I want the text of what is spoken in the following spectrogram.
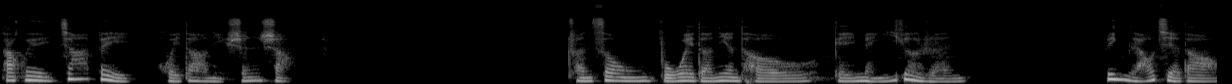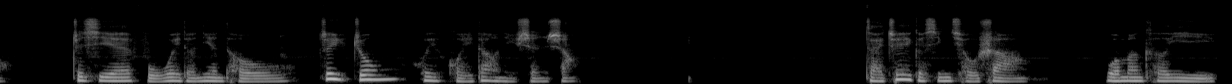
它会加倍回到你身上，传送抚慰的念头给每一个人，并了解到这些抚慰的念头最终。会回到你身上。在这个星球上，我们可以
